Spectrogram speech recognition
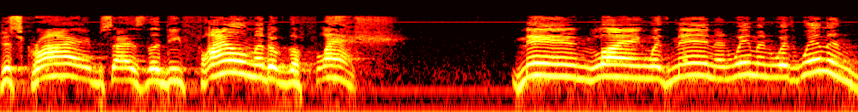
describes as the defilement of the flesh, men lying with men and women with women.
